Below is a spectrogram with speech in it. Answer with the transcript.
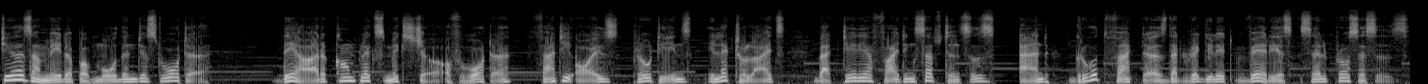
Tears are made up of more than just water. They are a complex mixture of water, fatty oils, proteins, electrolytes, bacteria-fighting substances and growth factors that regulate various cell processes.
